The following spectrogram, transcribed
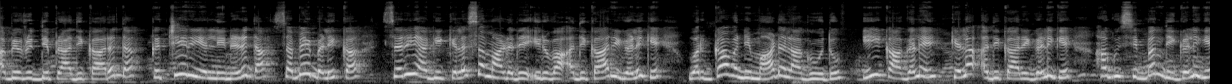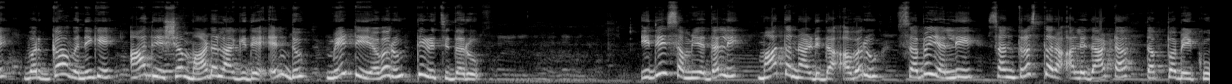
ಅಭಿವೃದ್ಧಿ ಪ್ರಾಧಿಕಾರದ ಕಚೇರಿಯಲ್ಲಿ ನಡೆದ ಸಭೆ ಬಳಿಕ ಸರಿಯಾಗಿ ಕೆಲಸ ಮಾಡದೇ ಇರುವ ಅಧಿಕಾರಿಗಳಿಗೆ ವರ್ಗಾವಣೆ ಮಾಡಲಾಗುವುದು. ಈಗಾಗಲೇ ಕೆಲ ಅಧಿಕಾರಿಗಳಿಗೆ ಹಾಗೂ ಸಿಬ್ಬಂದಿಗಳಿಗೆ ವರ್ಗಾವಣೆಗೆ ಆದೇಶ ಮಾಡಲಾಗಿದೆ ಎಂದು ಮೇಟಿಯವರು ತಿಳಿಸಿದರು. ಇದೇ ಸಮಯದಲ್ಲಿ ಮಾತನಾಡಿದ ಅವರು, ಸಭೆಯಲ್ಲಿ ಸಂತ್ರಸ್ತರ ಅಲೆದಾಟ ತಪ್ಪಬೇಕು,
